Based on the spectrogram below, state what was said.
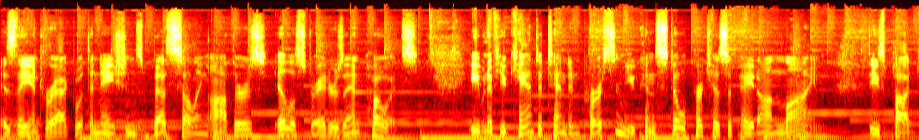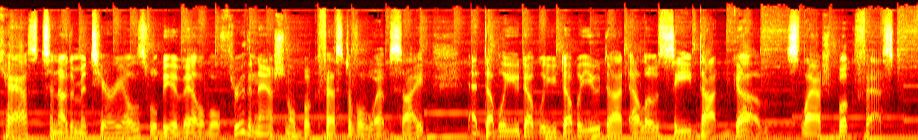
as they interact with the nation's best selling authors, illustrators, and poets. Even if you can't attend in person, you can still participate online. These podcasts and other materials will be available through the National Book Festival website at www.loc.gov/bookfest.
